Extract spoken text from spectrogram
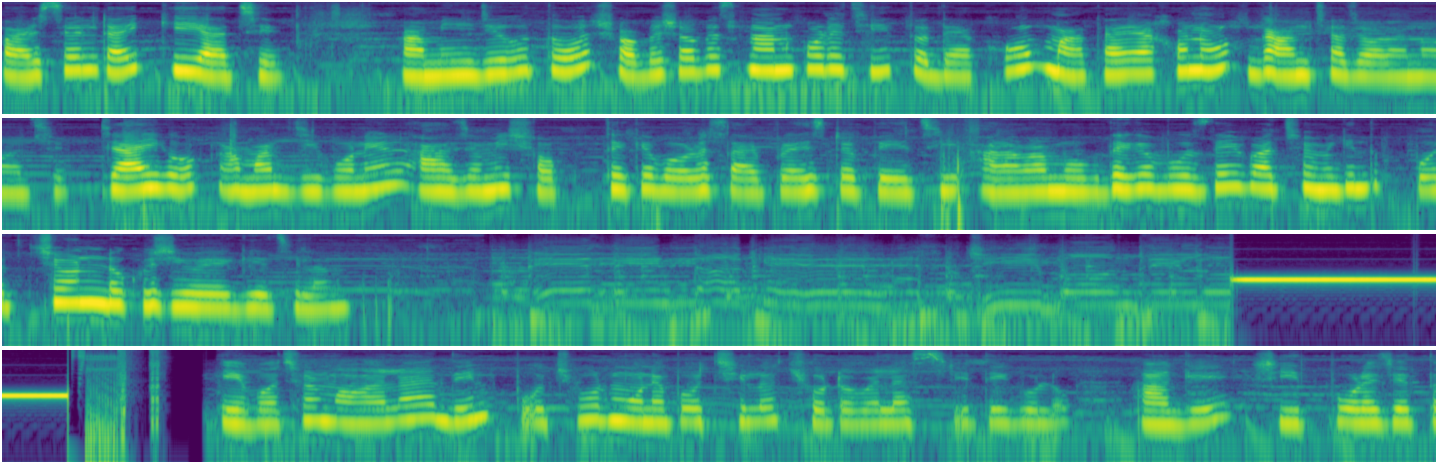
পার্সেলটায় কি আছে। আমি যেহেতু সবে সবে স্নান করেছি, তো দেখো মাথায় এখনও গামছা জড়ানো আছে। যাই হোক, আমার জীবনের আজ আমি সব থেকে বড় সারপ্রাইজটা পেয়েছি। আর আমার মুখ থেকে বুঝতেই পারছ, আমি কিন্তু প্রচণ্ড খুশি হয়ে গিয়েছিলাম। এবছর মহালয়ার দিন প্রচুর মনে পড়ছিল ছোটোবেলার স্মৃতিগুলো। আগে শীত পড়ে যেত,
